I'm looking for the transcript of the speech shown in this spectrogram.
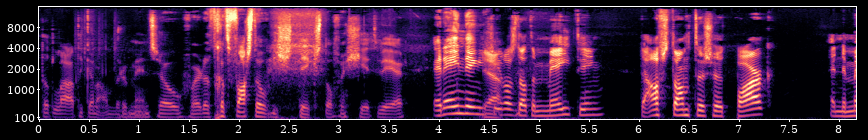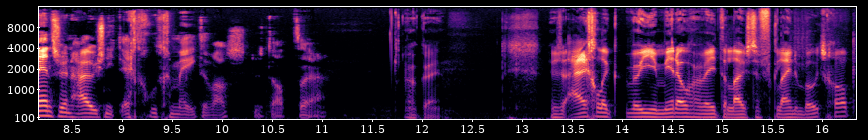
dat laat ik aan andere mensen over. Dat gaat vast over die stikstof en shit weer. En één dingetje Ja. was dat de meting, de afstand tussen het park en de mensen hun huis niet echt goed gemeten was. Dus dat, eh, Oké. Dus eigenlijk wil je meer over weten, luister voor Kleine Boodschap.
